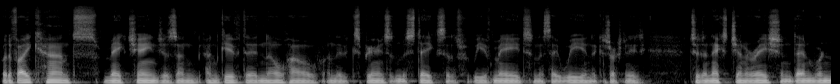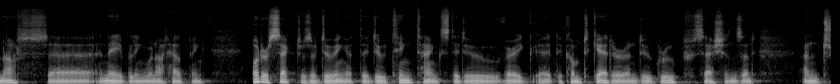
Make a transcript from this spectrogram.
But if I can't make changes and, and give the know-how and the experience and mistakes that we've made, and I say we in the construction industry, to the next generation, then we're not uh, enabling, we're not helping. Other sectors are doing it. They do think tanks. They do very. Uh, they come together and do group sessions and and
